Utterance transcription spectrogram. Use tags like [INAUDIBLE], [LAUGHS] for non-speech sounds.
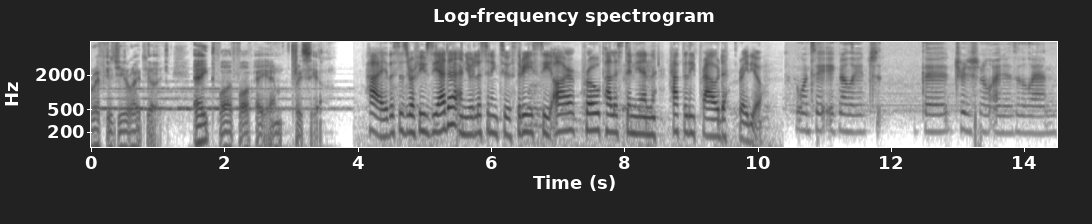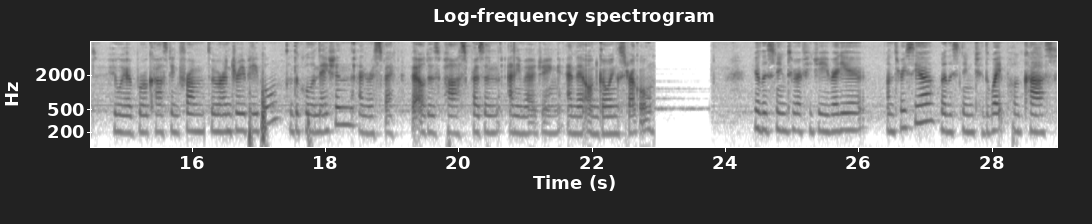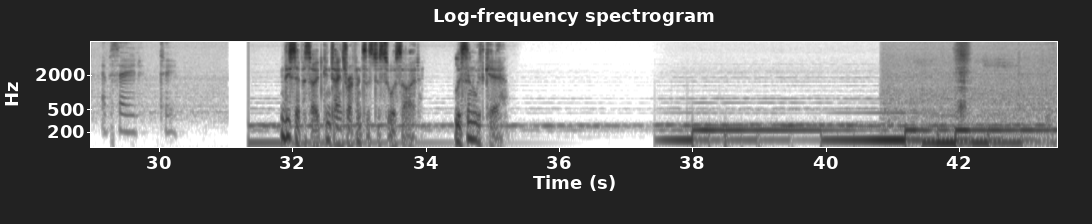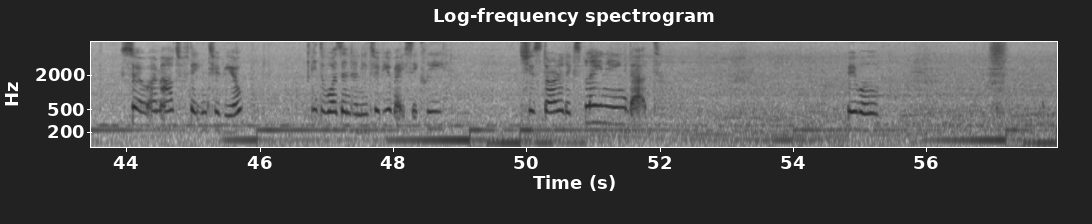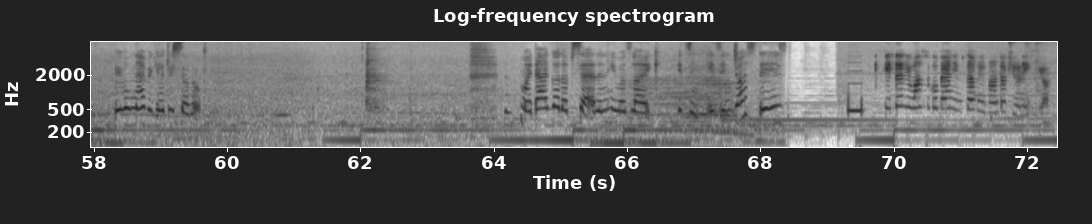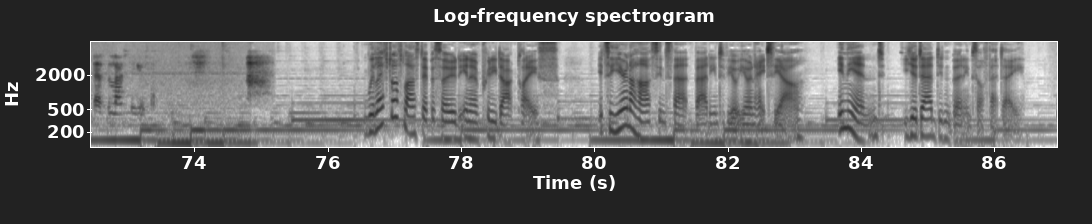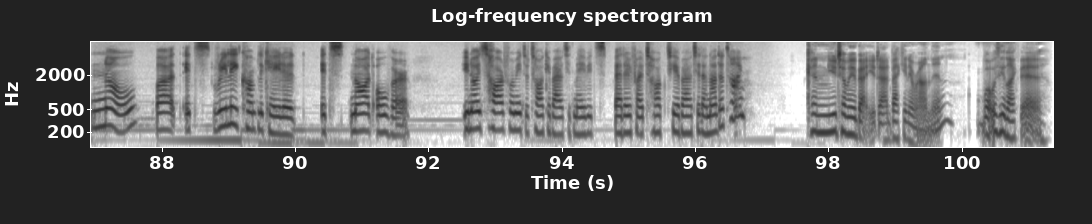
Refugee Radio, 855 AM 3CR. Hi, this is Rafeef Ziadah, and you're listening to 3CR, pro Palestinian, happily proud radio. We want to acknowledge the traditional owners of the land who we are broadcasting from, the Wurundjeri people of the Kulin Nation, and respect the elders past, present, and emerging, and their ongoing struggle. You're listening to Refugee Radio on 3CR. We're listening to the Wait Podcast, episode 2. This episode contains references to suicide. Listen with care. So I'm out of the interview. It wasn't an interview basically. She started explaining that we will we will never get resettled. My dad got upset and he was like, "It's in, it's injustice." He said he wants to go ban himself in front of UNHCR. That's the last thing he said. We left off last episode in a pretty dark place. It's a year and a half since that bad interview at UNHCR. In the end, your dad didn't burn himself that day. No, but it's really complicated. It's not over. You know, it's hard for me to talk about it. Maybe it's better if I talk to you about it another time. Can you tell me about your dad back in Iran then? What was he like there?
